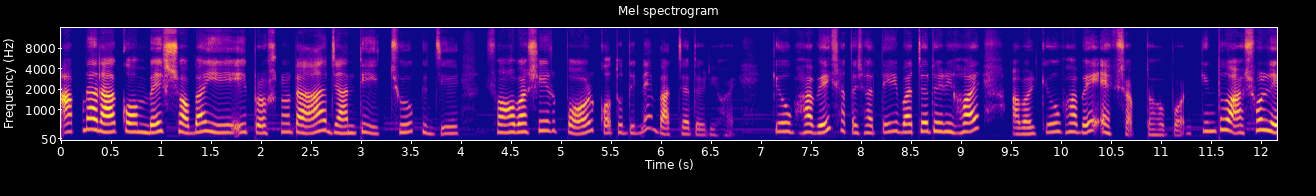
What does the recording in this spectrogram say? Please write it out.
আপনারা কম বেশ সবাই এই প্রশ্নটা জানতে ইচ্ছুক যে সহবাসের পর কতদিনে বাচ্চা তৈরি হয়। কেউ ভাবে সাথে সাথেই বাচ্চা তৈরি হয়, আবার কেউ ভাবে এক সপ্তাহ পর। কিন্তু আসলে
